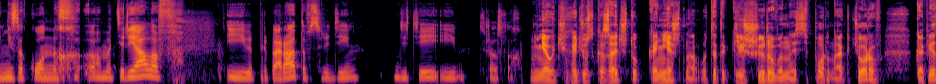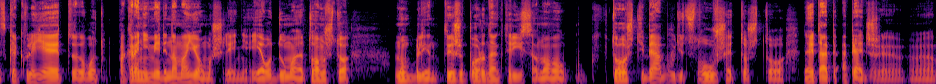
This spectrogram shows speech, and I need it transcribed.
незаконных материалов и препаратов среди детей и взрослых. Я очень хочу сказать, что, конечно, вот эта клишированность порноактеров капец как влияет, вот, по крайней мере, на мое мышление. Я вот думаю о том, что ну, блин, ты же порноактриса, но кто ж тебя будет слушать, то, что... Ну, это, оп- опять же, э,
